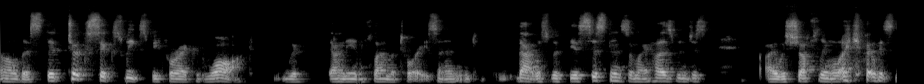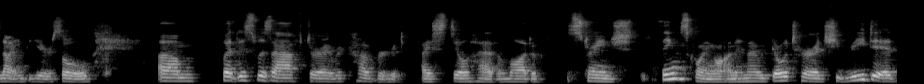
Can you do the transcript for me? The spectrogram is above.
all this. It took six weeks before I could walk with anti-inflammatories, and that was with the assistance of my husband. Just I was shuffling like I was 90 years old. Um, but this was after I recovered. I still had a lot of strange things going on. And I would go to her and she redid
